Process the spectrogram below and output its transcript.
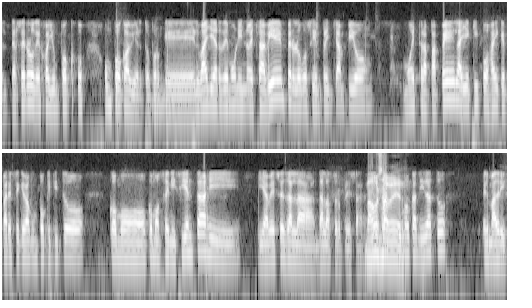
el tercero lo dejo ahí un poco, un poco abierto, porque el Bayern de Múnich no está bien, pero luego siempre en Champions muestra papel, hay equipos ahí que parece que van un poquitito como, como cenicientas y, y a veces dan la, dan la sorpresa. Vamos el a ver. máximo candidato, el Madrid.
